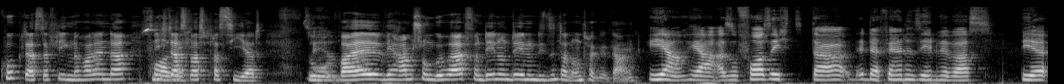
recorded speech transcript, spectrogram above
guck, da ist der fliegende Holländer, ist nicht das, Vorsicht. was passiert. So, Ja. weil wir haben schon gehört von denen und denen und die sind dann untergegangen. Ja, ja, also Vorsicht, da in der Ferne sehen wir was. wir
